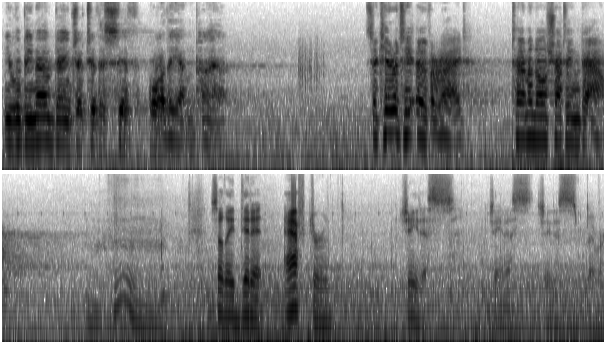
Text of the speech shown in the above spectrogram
He will be no danger to the Sith or the Empire. Security override. Terminal shutting down. Hmm. So they did it after Jadis. Janus. Jadis, whatever.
